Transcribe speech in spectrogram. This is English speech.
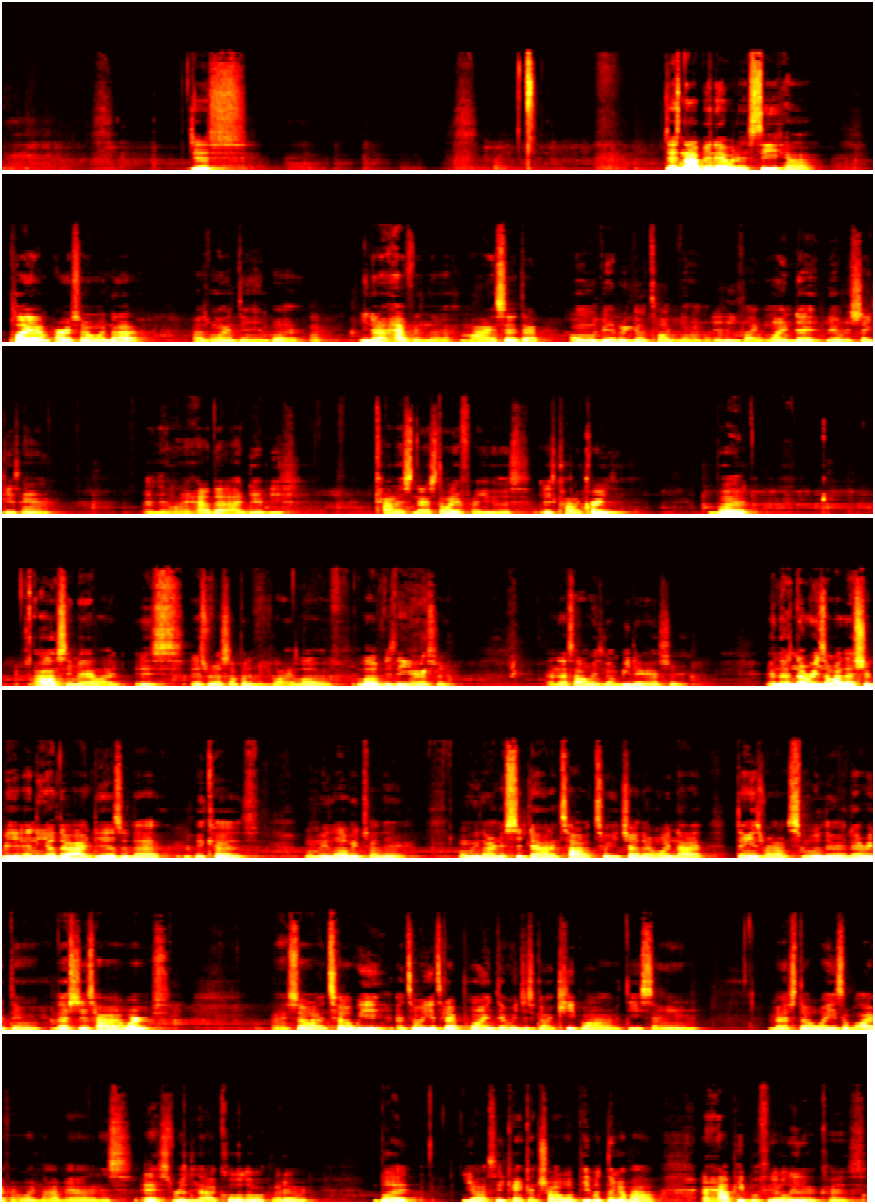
just just not being able to see him play in person or whatnot was one thing, but you know, having the mindset that I'm gonna be able to go talk to him at least like one day, be able to shake his hand, and then like have that idea be kind of snatched away from you is it's kind of crazy, but honestly, man, like it's it's real simple to me. Like love, love is the answer and that's always going to be the answer. And there's no reason why there should be any other ideas of that because when we love each other, when we learn to sit down and talk to each other and whatnot, things run smoother and everything. That's just how it works. And so until we until we get to that point, then we're just gonna keep on with these same messed up ways of life and whatnot, man. It's it's really not cool or whatever. But you also can't control what people think about and how people feel either, cause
